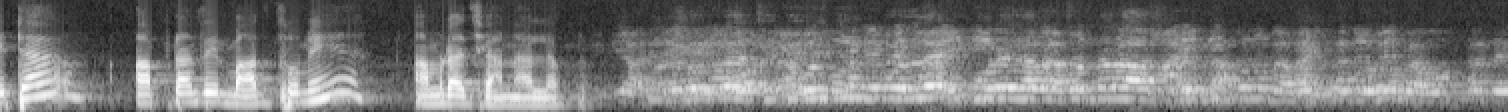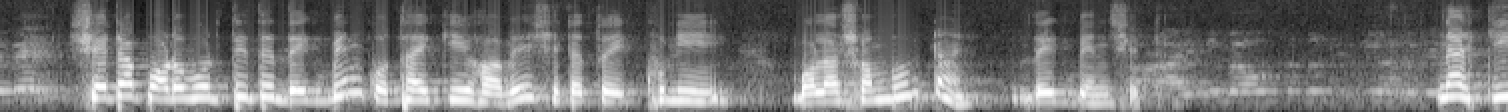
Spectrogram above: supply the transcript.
এটা আপনাদের মাধ্যমে আমরা জানালাম। সেটা পরবর্তীতে দেখবেন, কোথায় কি হবে, সেটা তো এক্ষুনি বলা সম্ভব নয়। দেখবেন সেটা। না, কি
